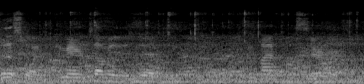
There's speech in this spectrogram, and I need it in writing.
To this one. Come here and tell me the difference. You buy a full server.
